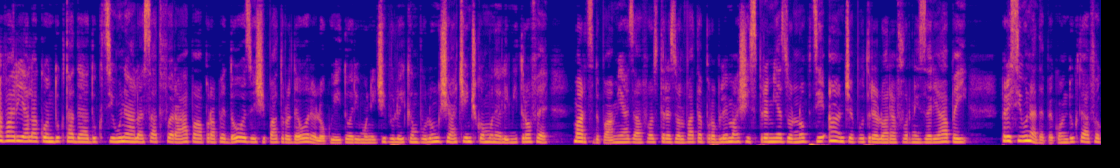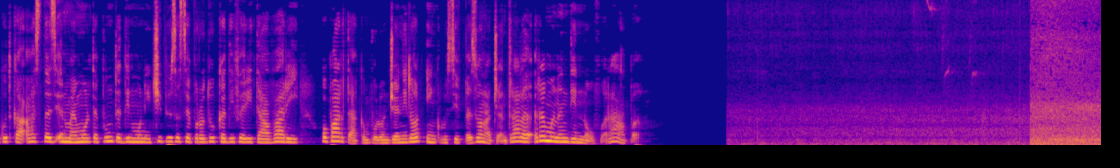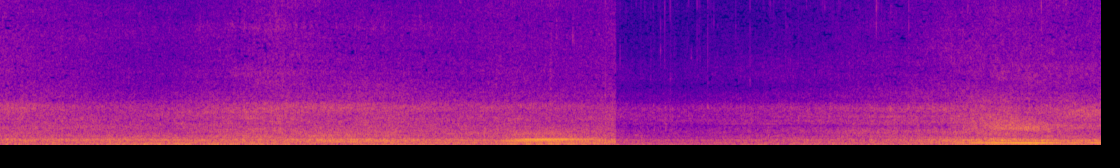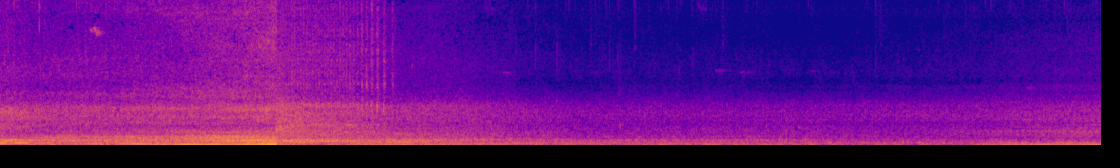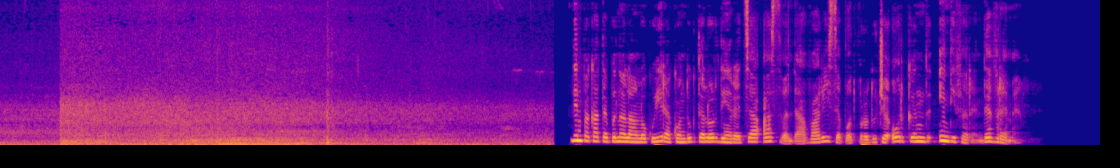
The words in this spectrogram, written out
Avaria la conducta de aducțiune a lăsat fără apă aproape 24 de ore locuitorii municipiului Câmpulung și a cinci comune limitrofe. Marți după amiază a fost rezolvată problema și spre miezul nopții a început reluarea furnizării apei. Presiunea de pe conducte a făcut ca astăzi în mai multe puncte din municipiu să se producă diferite avarii, o parte a câmpulungenilor, inclusiv pe zona centrală, rămânând din nou fără apă. Din păcate, până la înlocuirea conductelor din rețea, astfel de avarii se pot produce oricând, indiferent de vreme.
